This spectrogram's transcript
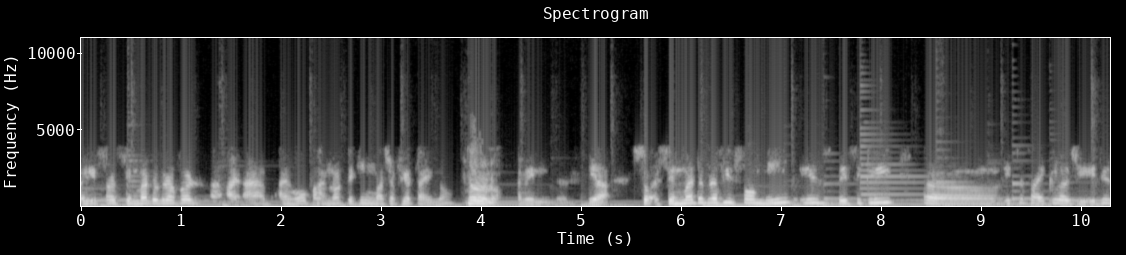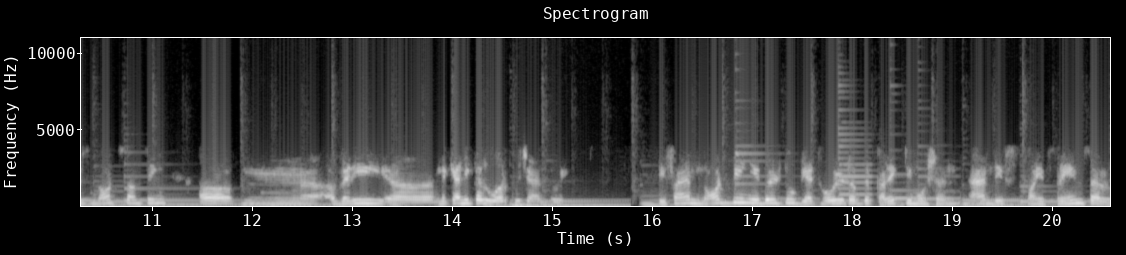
if a cinematographer, I, I I hope I'm not taking much of your time, no. No, no, no. I mean, yeah. So cinematography for me is basically uh, it's a psychology. It is not something uh, mm, a very uh, mechanical work which I am doing. If I am not being able to get hold of the correct emotion, and if my frames are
